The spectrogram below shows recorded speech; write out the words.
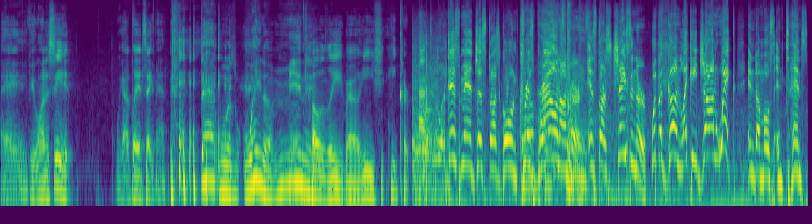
Hey, if you want to see it, we gotta play it safe, man. That was wait a minute. Holy, bro, he he Kirkpatrick. This man just starts going Chris Brown on her and starts chasing her with a gun like he John Wick in the most intense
